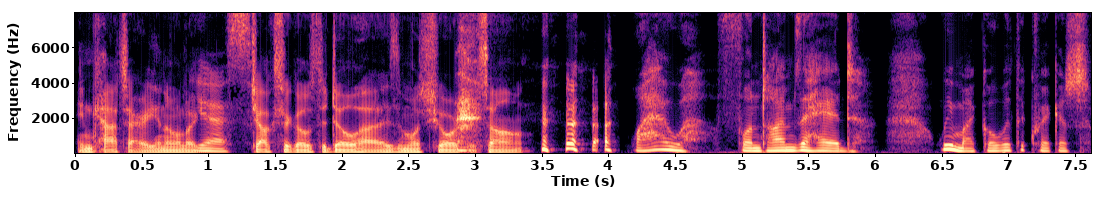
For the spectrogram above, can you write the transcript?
in Qatar. You know, like Yes. Joxer goes to Doha is a much shorter song. Wow, fun times ahead. We might go with the cricket.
